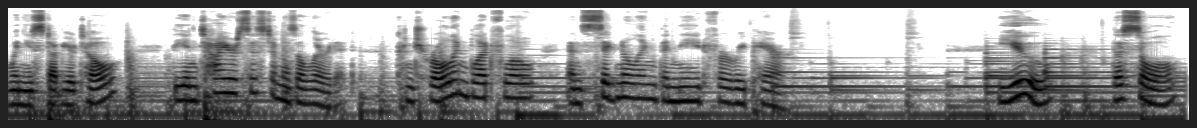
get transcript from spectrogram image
When you stub your toe, the entire system is alerted, controlling blood flow and signaling the need for repair. You, the soul,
